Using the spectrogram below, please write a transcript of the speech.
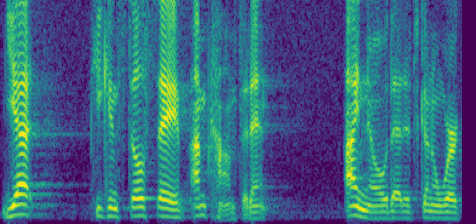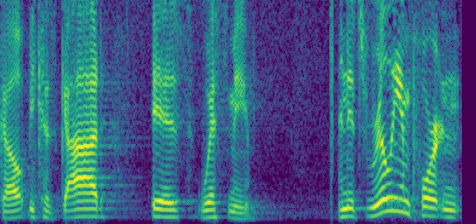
Yet he can still say, I'm confident. I know that it's going to work out because God is with me. And it's really important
